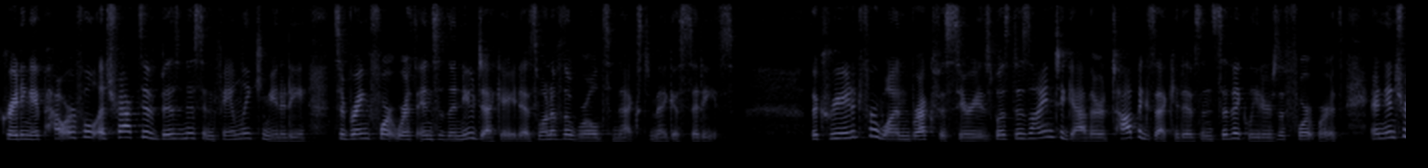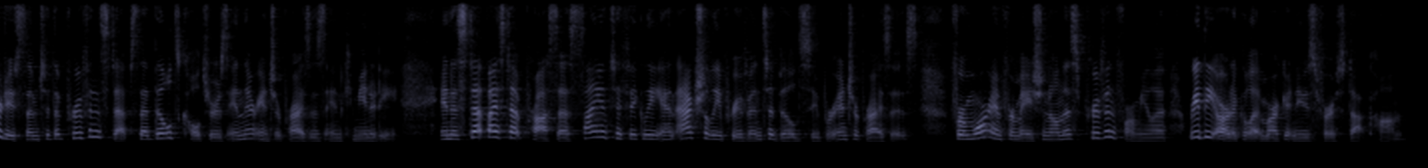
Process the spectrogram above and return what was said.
creating a powerful, attractive business and family community to bring Fort Worth into the new decade as one of the world's next mega cities. The Created for One breakfast series was designed to gather top executives and civic leaders of Fort Worth and introduce them to the proven steps that builds cultures in their enterprises and community, in a step-by-step -step process scientifically and actually proven to build super enterprises. For more information on this proven formula, read the article at marketnewsfirst.com.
